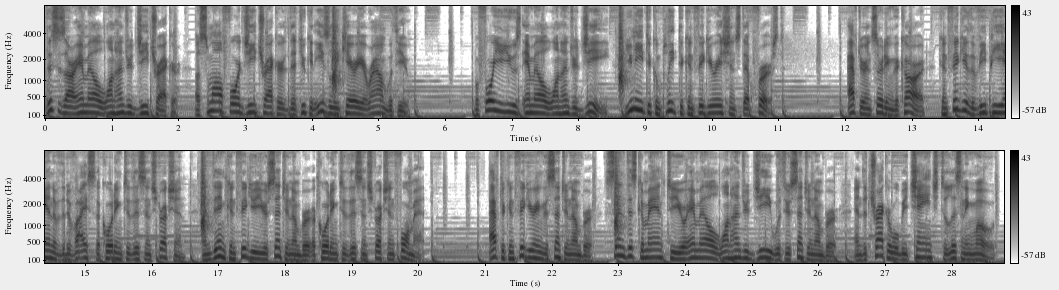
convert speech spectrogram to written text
This is our ML100G tracker, a small 4G tracker that you can easily carry around with you. Before you use ML100G, you need to complete the configuration step first. After inserting the card, configure the APN of the device according to this instruction, and then configure your center number according to this instruction format. After configuring the center number, send this command to your ML100G with your center number, and the tracker will be changed to listening mode.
